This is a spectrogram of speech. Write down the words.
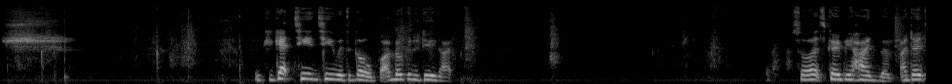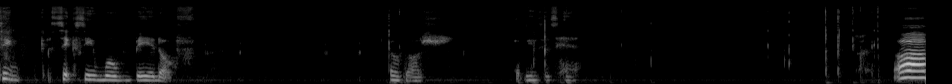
Shh. We could get TNT with the gold, but I'm not going to do that. So let's go behind them. I don't think 16 will be enough. Oh gosh. That means he's here. Ah,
